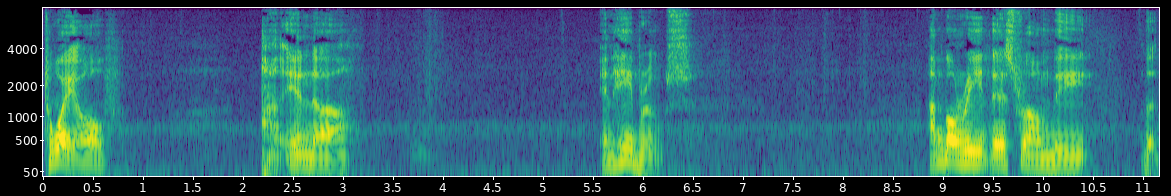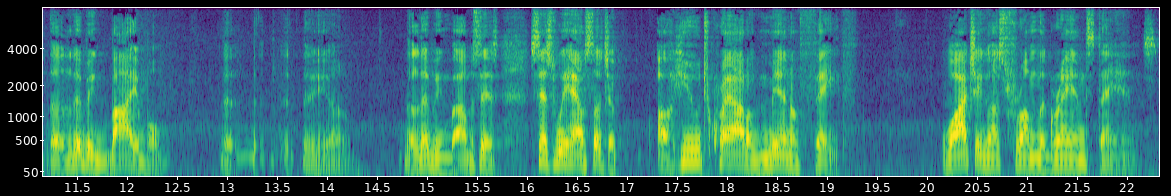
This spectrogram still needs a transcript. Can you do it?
12, in, uh, in Hebrews, I'm going to read this from the, the, the Living Bible. The, the, the, uh, the Living Bible says, Since we have such a, a huge crowd of men of faith, watching us from the grandstands.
